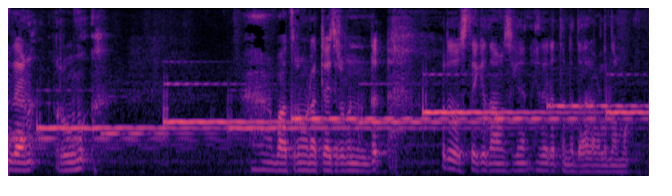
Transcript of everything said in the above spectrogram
ഇതാണ് റൂം ബാത്റൂമിൽ അറ്റാച്ച്മെന്റ് ഉണ്ട്. ഒരു ദിവസത്തേക്ക് താമസിക്കാൻ ഇതൊക്കെ തന്നെ ധാരാളം നമുക്ക്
